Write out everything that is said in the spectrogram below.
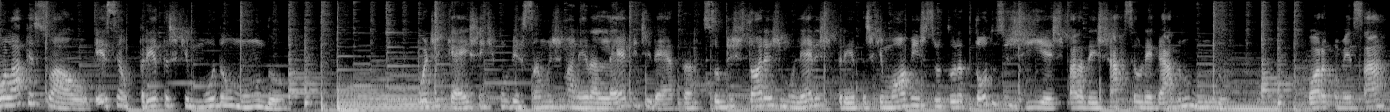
Olá, pessoal! Esse é o Pretas que Mudam o Mundo. Podcast em que conversamos de maneira leve e direta sobre histórias de mulheres pretas que movem a estrutura todos os dias para deixar seu legado no mundo. Bora começar?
